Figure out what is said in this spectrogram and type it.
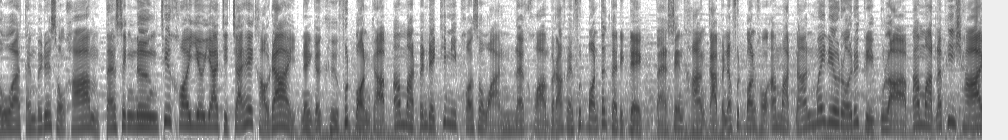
ตัวเต็มไปด้วยสงคราม แต่สิ่งหนึ่งที่คอยเยียวยาจิตใจให้เขาได้ นั่นก็คือฟุตบอลครับอามัดเป็นเด็กที่มีพรสวรรค์และความรักในฟุตบอลตั้งแต่เด็ก ๆ แต่เส้นทางการเป็นนักฟุตบอลของอามัดนั้นไม่ได้โรยด้วยกลีบกุหลาบอามัดและพี่ชาย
